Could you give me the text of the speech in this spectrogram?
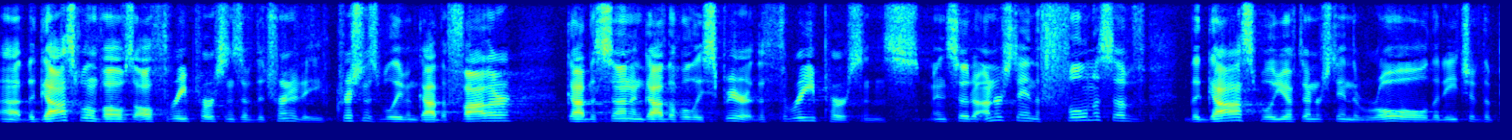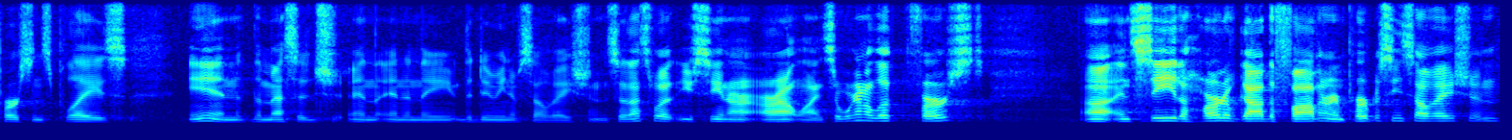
uh, the gospel involves all three persons of the Trinity. Christians believe in God the Father, God the Son, and God the Holy Spirit, the three persons. And so to understand the fullness of the gospel, you have to understand the role that each of the persons plays in the message and, and in the, the doing of salvation. So that's what you see in our, our outline. So we're going to look first uh, and see the heart of God the Father in purposing salvation.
